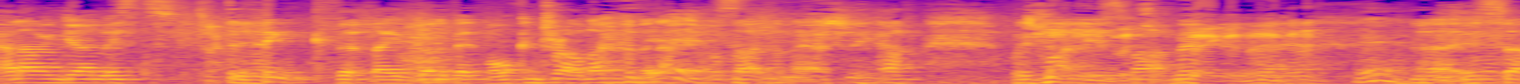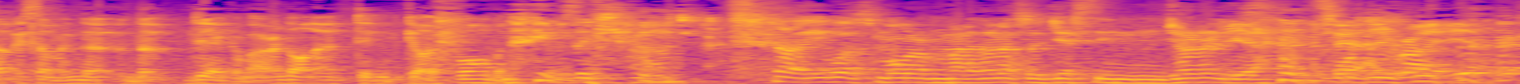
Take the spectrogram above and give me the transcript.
allowing journalists to think that they've got a bit more control over the national side than they actually have, which might be a Which is smart move. very yeah. Uh, it's certainly something that, that Diego Maradona didn't go for when he was in charge. No, it was more Maradona suggesting journalists. Yeah, yeah, right, yeah.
